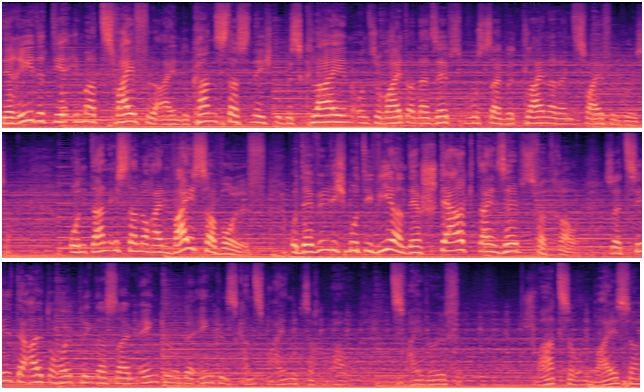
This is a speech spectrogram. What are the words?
der redet dir immer Zweifel ein. Du kannst das nicht, du bist klein und so weiter. Und dein Selbstbewusstsein wird kleiner, dein Zweifel größer. Und dann ist da noch ein weißer Wolf und der will dich motivieren, der stärkt dein Selbstvertrauen. So erzählt der alte Häuptling das seinem Enkel und der Enkel ist ganz beeindruckt, sagt, wow, zwei Wölfe, schwarzer und weißer.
